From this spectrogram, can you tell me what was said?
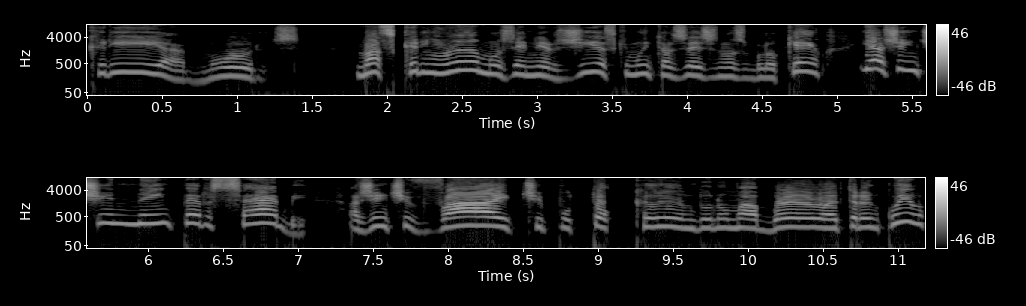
cria muros nós criamos energias que muitas vezes nos bloqueiam e a gente nem percebe. A gente vai, tipo, tocando numa boa, tranquilo,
